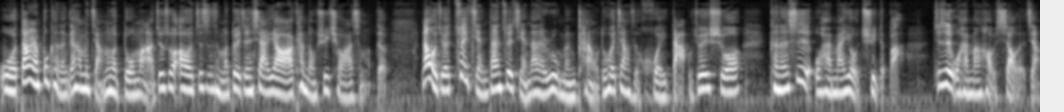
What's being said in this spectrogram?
我当然不可能跟他们讲那么多嘛，就说哦，这是什么对症下药啊，看懂需求啊什么的。那我觉得最简单、最简单的入门槛，我都会这样子回答。我就会说，可能是我还蛮有趣的吧，就是我还蛮好笑的这样。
